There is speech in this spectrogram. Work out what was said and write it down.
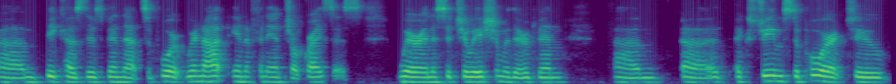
um, because there's been that support. We're not in a financial crisis. We're in a situation where there have been um, extreme support to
